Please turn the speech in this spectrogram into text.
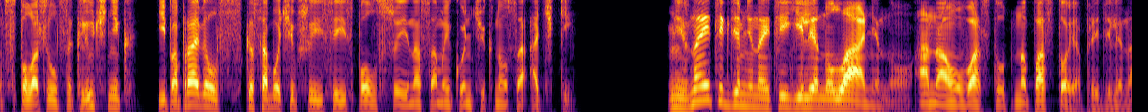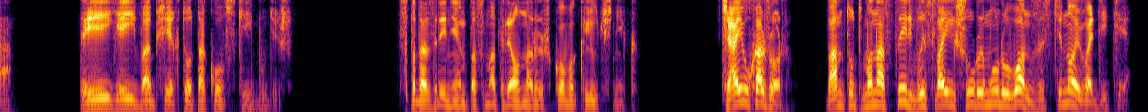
Всполошился ключник и поправил скособочившиеся и сползшие на самый кончик носа очки. «Не знаете, где мне найти Елену Ланину? Она у вас тут на постой определена». «Ты ей вообще кто таковский будешь?» С подозрением посмотрел на Рыжкова ключник. «Чай, ухажер! Вам тут монастырь, вы свои шуры-муры вон за стеной водите!»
